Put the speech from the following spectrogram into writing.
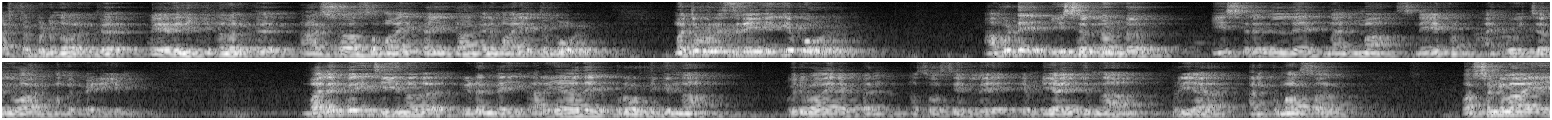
കഷ്ടപ്പെടുന്നവർക്ക് വേദനിക്കുന്നവർക്ക് ആശ്വാസമായി കൈത്താങ്ങലുമായി എത്തുമ്പോൾ മറ്റുള്ളവരെ സ്നേഹിക്കുമ്പോൾ അവിടെ ഈശ്വരനുണ്ട് ഈശ്വരനിലെ നന്മ സ്നേഹം അനുഭവിച്ചറിയുവാൻ നമുക്ക് കഴിയും. വലം കൈ ചെയ്യുന്നത് ഇടം കൈ അറിയാതെ പ്രവർത്തിക്കുന്ന ഗുരുവായൂരപ്പൻ അസോസിയേറ്റിലെ എം ഡി ആയിരിക്കുന്ന പ്രിയ അനിൽകുമാർ സാർ വർഷങ്ങളായി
